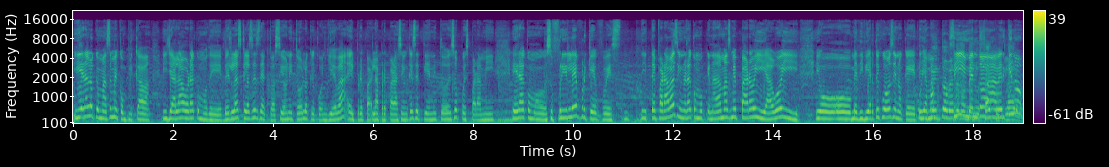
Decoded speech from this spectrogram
y era lo que más se me complicaba y ya a la hora como de ver las clases de actuación y todo lo que conlleva, el prepa- la preparación que se tiene y todo eso, pues para mí era como sufrirle porque pues te parabas y no era como que nada más me paro y hago y, y- o, o me divierto y juego, sino que te llama invento a sí, invento saco, a ver qué no.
